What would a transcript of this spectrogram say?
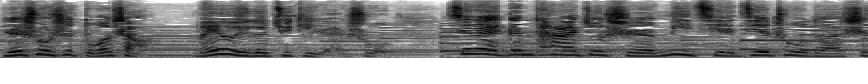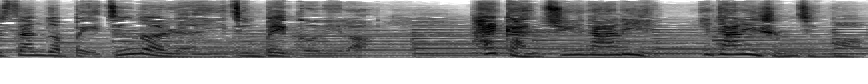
人数是多少？没有一个具体人数。现在跟他就是密切接触的是三个北京的人已经被隔离了，还敢去意大利？意大利什么情况？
